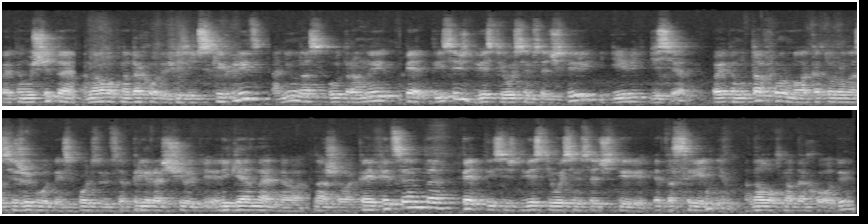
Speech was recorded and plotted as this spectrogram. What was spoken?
Поэтому считаем налог на доходы физических лиц, они у нас будут равны 5284,9. Поэтому та формула, которая у нас ежегодно используется при расчете регионального нашего коэффициента, 5284 – это среднем налог на доходы,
